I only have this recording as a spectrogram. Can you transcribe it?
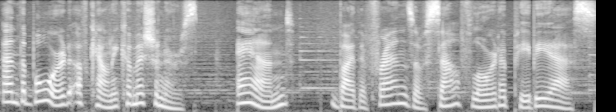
and the Board of County Commissioners, and by the Friends of South Florida PBS.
